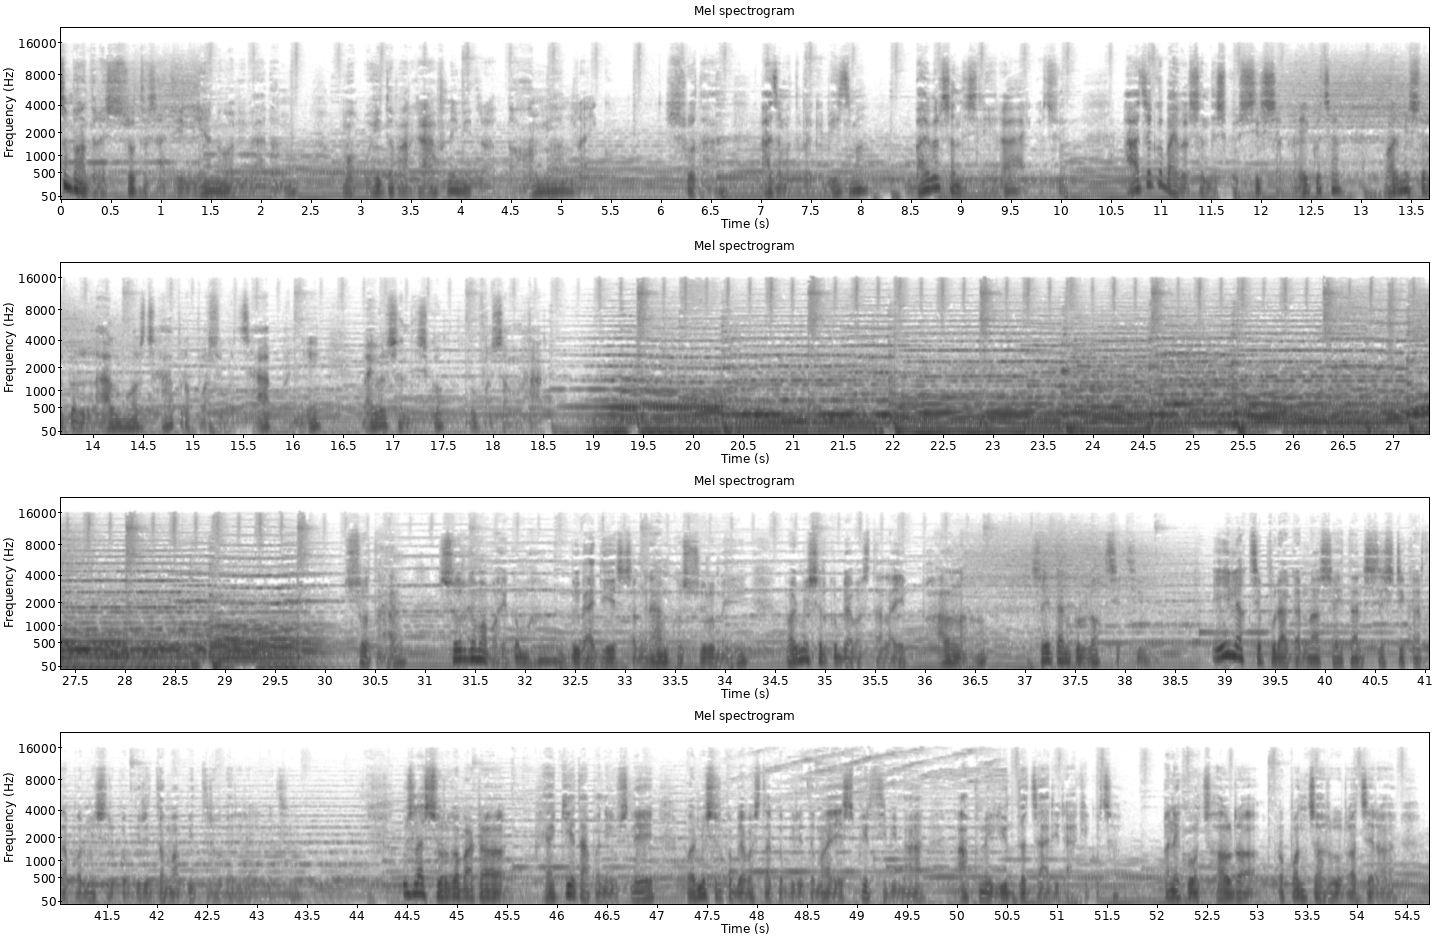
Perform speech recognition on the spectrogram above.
समाधान श्रोत साथी न्यानो अभिवादन। म उही तपाईँहरूको आफ्नै मित्र धनलाल राईको श्रोता। आज म तपाईँको बीचमा बाइबल सन्देश लिएर आएको छु। आजको बाइबल सन्देशको शीर्षक रहेको छ परमेश्वरको लाल मोहर छाप र पशुको छाप भन्ने बाइबल सन्देशको उपसंहार। श्रोता स्वर्गमा भएको महान विवादीय संग्रामको सुरुमै परमेश्वरको व्यवस्थालाई फाल्न शैतानको लक्ष्य थियो। यही लक्ष्य पूरा गर्न शैतान सृष्टिकर्ता परमेश्वरको विरुद्धमा विद्रोह गरिरहेको थियो। उसलाई स्वर्गबाट फ्याँकिए तापनि उसले परमेश्वरको व्यवस्थाको विरुद्धमा यस पृथ्वीमा आफ्नो युद्ध जारी राखेको छ। अनेकौं छल र प्रपञ्चहरू रचेर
